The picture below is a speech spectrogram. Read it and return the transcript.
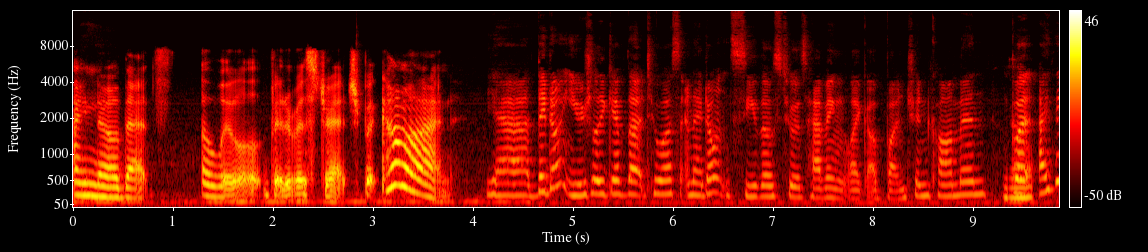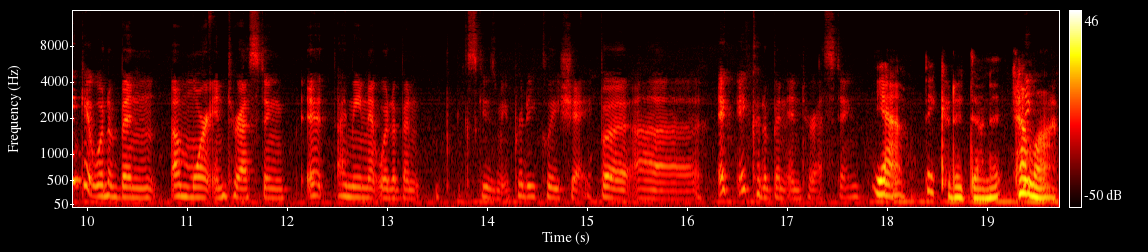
I know that's a little bit of a stretch, but come on! Yeah, they don't usually give that to us, and I don't see those two as having like a bunch in common. No. But I think it would have been a more interesting. It, I mean, it would have been, excuse me, pretty cliche, but uh, it it could have been interesting. Yeah, they could have done it. Come on.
